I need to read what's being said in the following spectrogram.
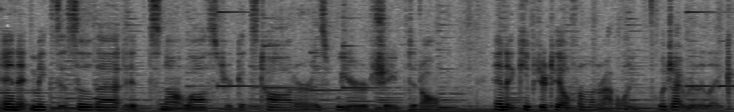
and it makes it so that it's not lost or gets taut or is weird shaped at all. and it keeps your tail from unraveling, which I really like.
